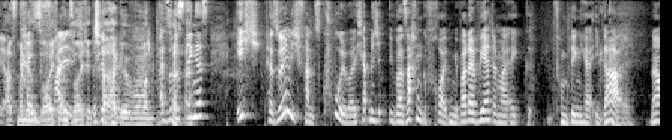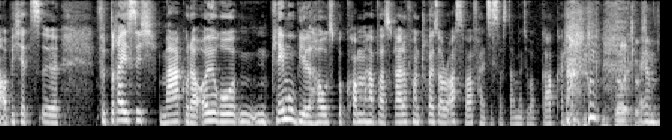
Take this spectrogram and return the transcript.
ja, hat man ja solche Fall, und solche Tage, wo man Also das Ding ist, ich persönlich fand's cool, weil ich habe mich über Sachen gefreut. Mir war der Wert immer e- vom Ding her egal. Ne, ob ich jetzt äh, für 30 Mark oder Euro ein Playmobil-Haus bekommen habe, was gerade von Toys R Us war, falls es das damals überhaupt gab, keine Ahnung. Doch, ich glaube Ähm,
